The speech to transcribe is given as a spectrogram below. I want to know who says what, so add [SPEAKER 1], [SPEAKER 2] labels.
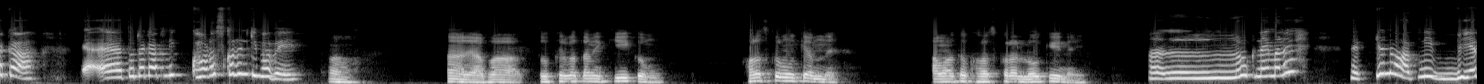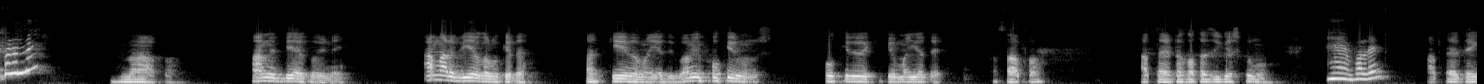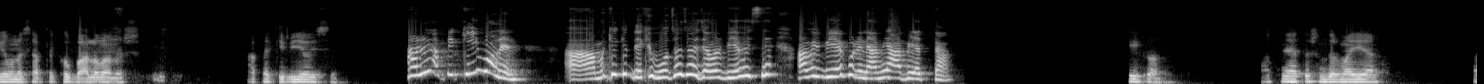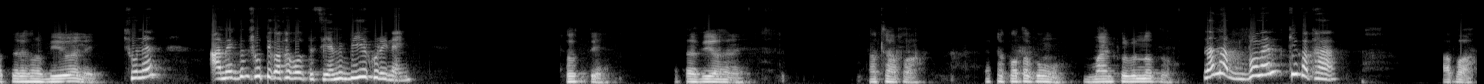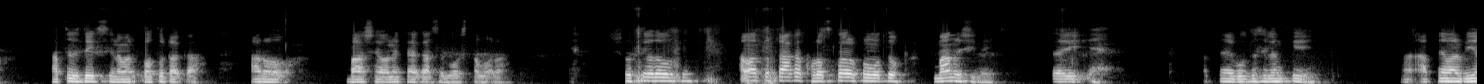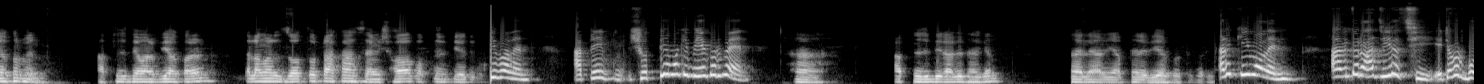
[SPEAKER 1] টাকা? এত টাকা আপনি খরচ করেন কীভাবে?
[SPEAKER 2] আরে আবা দুঃখের কথা আমি কি কমু? খরচ করব কেমনে? আমার তো খরচ করার লোকই নেই।
[SPEAKER 1] লোক নাই মানে? কেন আপনি বিয়ে করেন না
[SPEAKER 2] না আপা আমি বিয়ে করি নাই। আমার বিয়ে করব কেটা আর কে মাইয়া দিব? আমি ফকির মানুষ। ফকির কি কেউ মাইয়া দেয়? আচ্ছা আপা আপনার একটা কথা জিজ্ঞেস করব?
[SPEAKER 1] হ্যাঁ বলেন।
[SPEAKER 2] আপনার থেকে মনে হচ্ছে আপনি খুব ভালো মানুষ। আপনার কি বিয়ে হয়েছে?
[SPEAKER 1] আরে আপনি কি বলেন? আ- আমাকে কি দেখে বোঝা যায় যে আমার বিয়ে হয়েছে? আমি বিয়ে করিনি আমি আবি একটা
[SPEAKER 2] কি কন? আপনি এত সুন্দর মাইয়া। আপনার এখনও বিয়ে হয় নাই?
[SPEAKER 1] শুনেন আমি একদম সত্যি কথা বলতেছি আমি বিয়ে করি নাই।
[SPEAKER 2] সত্যি? আপনার বিয়ে হয় নাই? আচ্ছা আপা একটা কথা কমু। মাইন্ড করবেন না তো?
[SPEAKER 1] না না বলেন কি কথা?
[SPEAKER 2] আপা আপনি তো দেখছেন আমার কত টাকা আরও বাসায় অনেক টাকা আছে বস্তা ভরা। সত্যি কথা বলতে আমার তো টাকা খরচ করার কোনো মতো মানুষই নেই। তাই আপনি বলতেছিলাম কি আপনি আমার বিয়ে করবেন? আপনি যদি আমার বিয়ে করেন তাহলে আমার যত টাকা আছে আমি সব আপনার দিয়ে দেবো।
[SPEAKER 1] কি বলেন? আপনি সত্যি আমাকে বিয়ে করবেন?
[SPEAKER 2] হ্যাঁ আপনি যদি রাজি থাকেন তাহলে আমি আপনার বিয়ে করতে পারি।
[SPEAKER 1] আরে কি বলেন? আমি তো রাজি আছি এটা আবার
